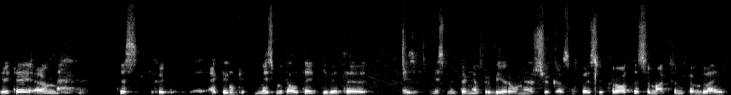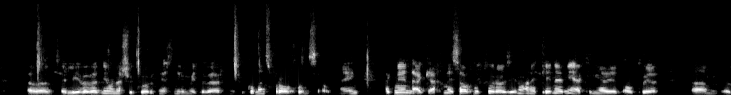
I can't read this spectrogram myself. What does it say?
weet jy ehm um, dis goed. Ek dink mens moet altyd jy weet uh, mens mens moet dinge probeer ondersoek. As ons by Sokrates se maksim kan bly 'n uh, lewe wat nie ondersoek word nie is nie om te werk nie. So kom ons vra vir onsself, né? Nee? Ek meen ek ek myself nie voorhou as jy nog 'n kenner nie. Ek en jy het al twee ehm um,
